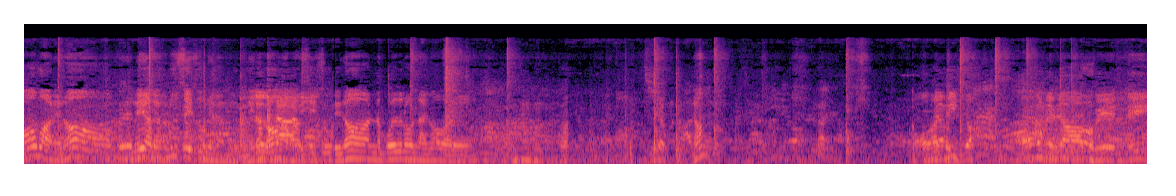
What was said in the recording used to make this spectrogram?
ကောင်းပါတယ်နော်ဘယ်လေးရလဲဘလူးစိတ်ဆိုးနေတယ်မလို့နေလည်းကောင်းတာစိတ်ဆိုးနေနော်နှစ်ပွဲစလုံးနိုင်တော့ပါတယ်နော်အော်ဗျာပြီအော်လေဗျာဖယ်လေး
